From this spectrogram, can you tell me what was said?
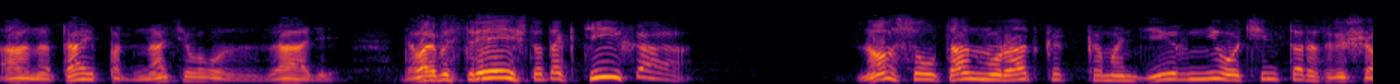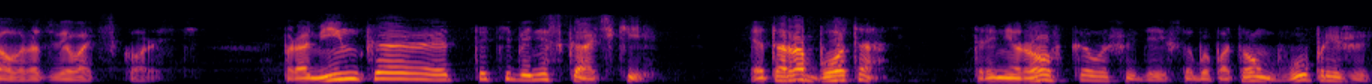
а Анатай подначивал сзади. «Давай быстрее, что так тихо!» Но султан Мурат, как командир, не очень-то разрешал развивать скорость. Проминка — это тебе не скачки. Это работа, тренировка лошадей, чтобы потом в упряжи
